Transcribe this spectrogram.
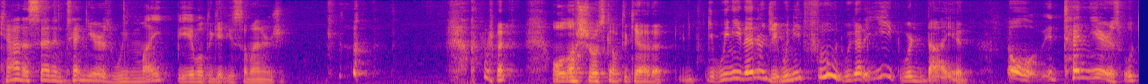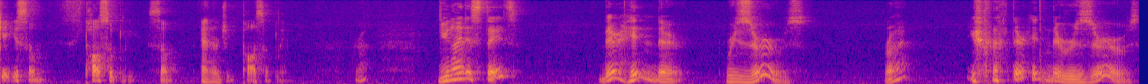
Canada said in 10 years we might be able to get you some energy. right? All offshores come to Canada. We need energy, we need food, we got to eat, we're dying. Oh, in 10 years, we'll get you some, possibly, some energy, possibly. Right? The United States, they're hitting their reserves, right? they're hitting their reserves.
